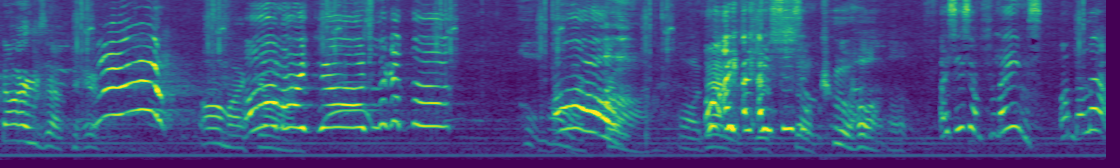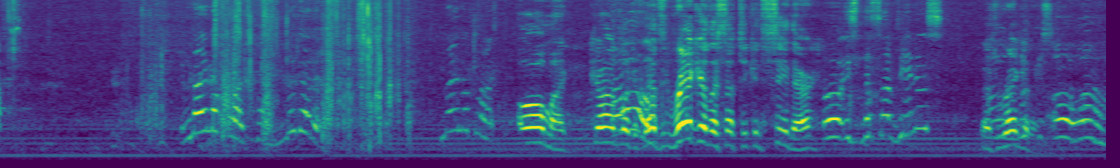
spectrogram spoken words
stars up there. Oh my god. Oh my gosh. Look at that. Oh. Oh, Oh, that I- is I- I see so some- cool. I see some flames on the left. Nine o'clock. Tom. Look at it. Nine o'clock. Oh my god, look at Oh. that's Regulus that you can see there. Oh, is that's not Venus? That's Oh, Regulus. Oh wow.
